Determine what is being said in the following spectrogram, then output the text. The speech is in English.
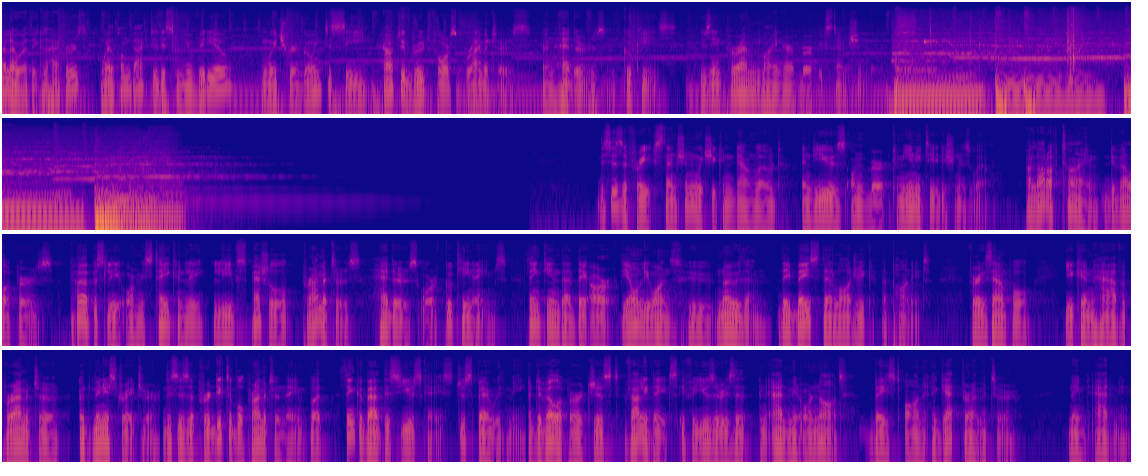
Hello ethical hackers, welcome back to this new video in which we're going to see how to brute force parameters and headers and cookies using param miner burp extension. This is a free extension which you can download and use on Burp Community Edition as well. A lot of time, developers purposely or mistakenly leave special parameters, headers, or cookie names, thinking that they are the only ones who know them. They base their logic upon it. For example, you can have a parameter administrator. This is a predictable parameter name, but think about this use case. Just bear with me. A developer just validates if a user is a, an admin or not based on a get parameter named admin.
